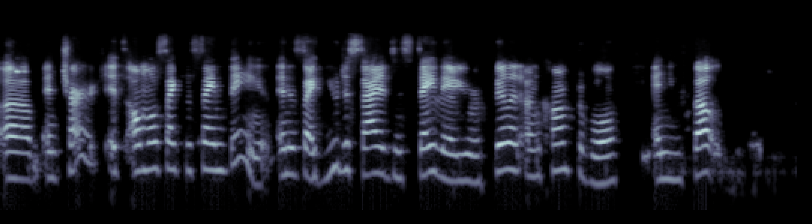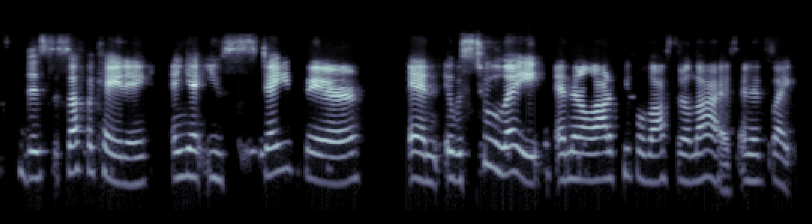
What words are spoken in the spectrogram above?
um in church it's almost like the same thing. And it's like you decided to stay there. You were feeling uncomfortable and you felt this suffocating and yet you stayed there and it was too late and then a lot of people lost their lives. And it's like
